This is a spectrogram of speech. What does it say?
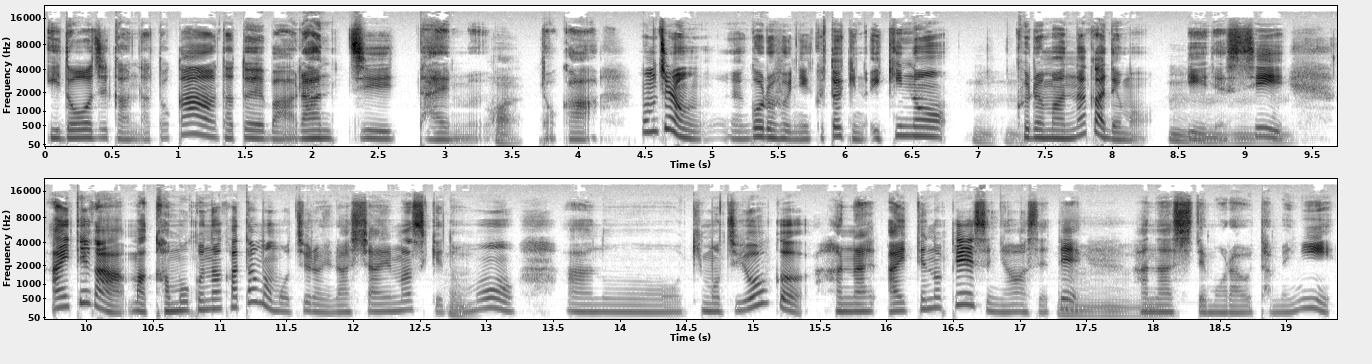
移動時間だとか、例えばランチタイムはい。とか、もちろんえゴルフに行く時の行きのうんうん。車の中でもいいですし、、相手が、まあ、寡黙な方ももちろんいらっしゃいますけども、あのー気持ちよく話、相手のペースに合わせて話してもらうために、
